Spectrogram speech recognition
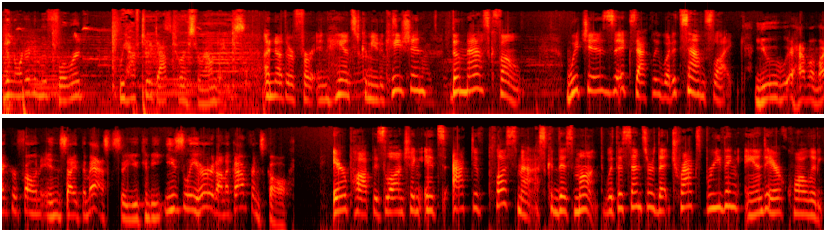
In order to move forward, we have to adapt to our surroundings. Another for enhanced communication, the mask phone which is exactly what it sounds like. You have a microphone inside the mask so you can be easily heard on a conference call. AirPop is launching its Active Plus mask this month with a sensor that tracks breathing and air quality.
